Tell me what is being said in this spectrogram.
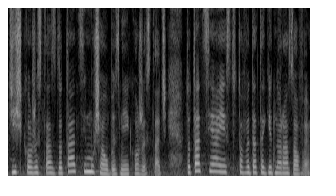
dziś korzysta z dotacji, musiałby z niej korzystać. Dotacja jest to wydatek jednorazowy.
